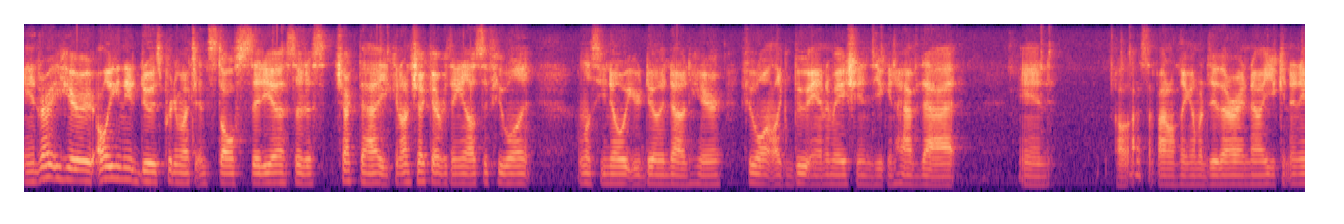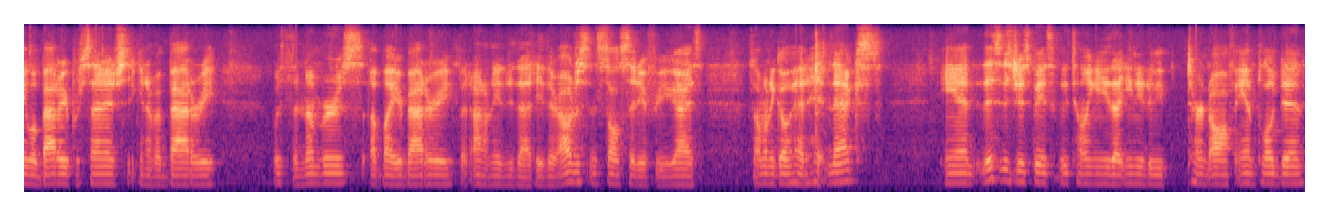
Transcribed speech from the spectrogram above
And right here, all you need to do is pretty much install Cydia, so just check that. You can uncheck everything else if you want, unless you know what you're doing down here. If you want like boot animations, you can have that. And Oh, all that stuff. I don't think I'm going to do that right now. You can enable battery percentage, so you can have a battery with the numbers up by your battery, but I don't need to do that either. I'll just install Cydia for you guys. So I'm going to go ahead and hit next. And this is just basically telling you that you need to be turned off and plugged in.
